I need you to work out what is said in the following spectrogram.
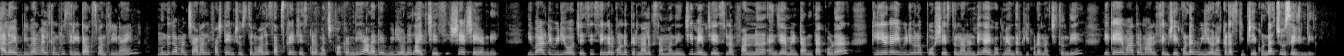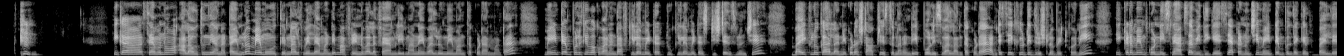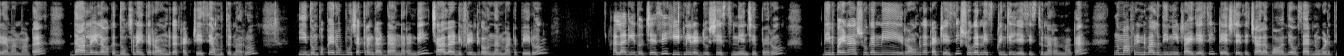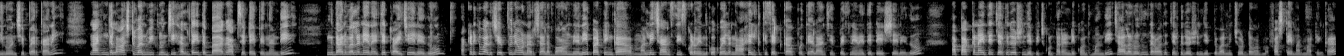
Hello everyone welcome to Siri talks one three nine. ముందుగా మన ఛానల్ని ఫస్ట్ టైం చూస్తున్న వాళ్ళు సబ్స్క్రైబ్ చేసుకోవడం మర్చిపోకండి. అలాగే వీడియోని లైక్ చేసి షేర్ చేయండి. ఇవాళ వీడియో వచ్చేసి సింగరకొండ తిరణాలకు సంబంధించి మేము చేసిన ఫన్ ఎంజాయ్మెంట్ అంతా కూడా క్లియర్గా ఈ వీడియోలో పోస్ట్ చేస్తున్నానండి. ఐ హోప్ మీ అందరికీ కూడా నచ్చుతుంది. ఇక ఏమాత్రం ఆలస్యం చేయకుండా వీడియోని ఎక్కడ స్కిప్ చేయకుండా చూసేయండి. ఇక సెవెన్ అలా అవుతుంది అన్న టైంలో మేము తిరునాళ్ళకి వెళ్ళామండి. మా ఫ్రెండ్ వాళ్ళ ఫ్యామిలీ మా అన్నయ్య వాళ్ళు మేమంతా కూడా అనమాట మెయిన్ టెంపుల్కి ఒక one and half kilometer two kilometers distance నుంచే బైక్లు కార్లు అన్నీ కూడా స్టాప్ చేస్తున్నారండి పోలీస్ వాళ్ళంతా కూడా అంటే సెక్యూరిటీ దృష్టిలో పెట్టుకొని. ఇక్కడ మేము కొన్ని స్నాప్స్ అవి దిగేసి అక్కడ నుంచి మెయిన్ టెంపుల్ దగ్గరికి బయలుదేరామన్నమాట. దారిలో ఇలా ఒక దుంపనైతే రౌండ్గా కట్ చేసి అమ్ముతున్నారు. ఈ దుంప పేరు భూచక్రం గడ్డ అన్నారండి. చాలా డిఫరెంట్గా ఉందన్నమాట పేరు. అలాగే ఇది వచ్చేసి హీట్ని రెడ్యూస్ చేస్తుంది అని చెప్పారు. దీనిపైన షుగర్ని రౌండ్గా కట్ చేసి షుగర్ని స్ప్రింకిల్ చేసి ఇస్తున్నారనమాట ఇంకా మా ఫ్రెండ్ వాళ్ళు దీన్ని ట్రై చేసి టేస్ట్ అయితే చాలా బాగుంది ఒకసారి నువ్వు కూడా తిను అని చెప్పారు. కానీ నాకు ఇంకా లాస్ట్ వన్ వీక్ నుంచి హెల్త్ అయితే బాగా అప్సెట్ అయిపోయిందండి. ఇంక దానివల్ల నేనైతే ట్రై చేయలేదు. అక్కడికి వాళ్ళు చెప్తూనే ఉన్నారు చాలా బాగుంది అని. బట్ ఇంకా మళ్ళీ ఛాన్స్ తీసుకోవడం ఎందుకు? ఒకవేళ నా హెల్త్కి సెట్ కాకపోతే ఎలా అని చెప్పేసి నేనైతే టేస్ట్ చేయలేదు. ఆ పక్కన అయితే చిలక జోషం చెప్పించుకుంటున్నారండి కొంతమంది. చాలా రోజుల తర్వాత చిలక జోషం చెప్పే వాళ్ళని చూడడం ఫస్ట్ టైం అనమాట ఇంకా.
